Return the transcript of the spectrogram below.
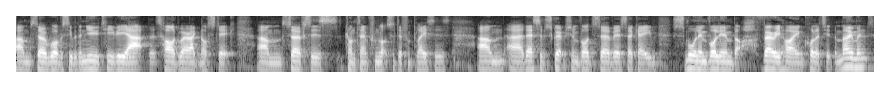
Um, so obviously with a new TV app that's hardware agnostic, um, surfaces content from lots of different places. Um, uh, their subscription VOD service, okay, small in volume but very high in quality at the moment.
